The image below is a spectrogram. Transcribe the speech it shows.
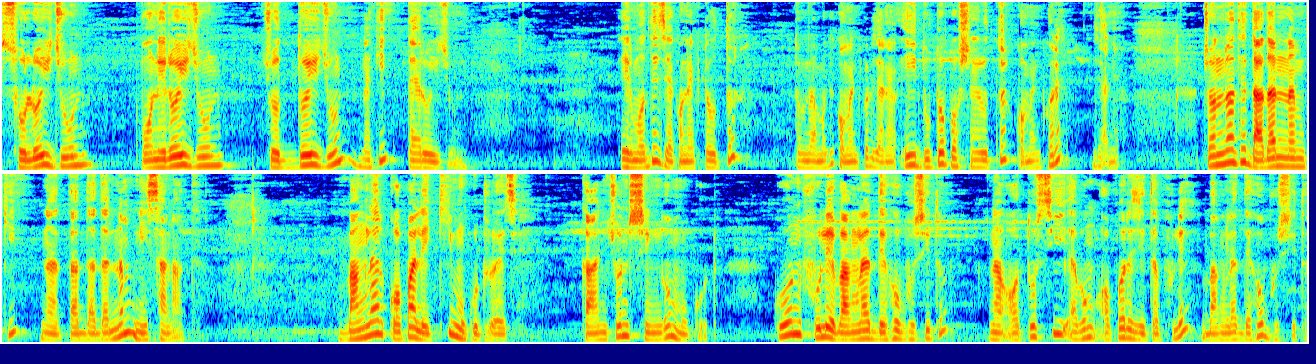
ষোলোই জুন, পনেরোই জুন, চোদ্দোই জুন, নাকি তেরোই জুন। এর মধ্যে যে কোনো একটা উত্তর তোমরা আমাকে কমেন্ট করে জানিও। এই দুটো প্রশ্নের উত্তর কমেন্ট করে জানিও। চন্দ্রনাথের দাদার নাম কি? না, তার দাদার নাম নিশানাথ। বাংলার কপালে কি মুকুট রয়েছে? কাঞ্চন সিংহ মুকুট। কোন ফুলে বাংলার দেহ ভূষিত? না, অতসী এবং অপরাজিতা ফুলে বাংলার দেহ ভূষিত।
